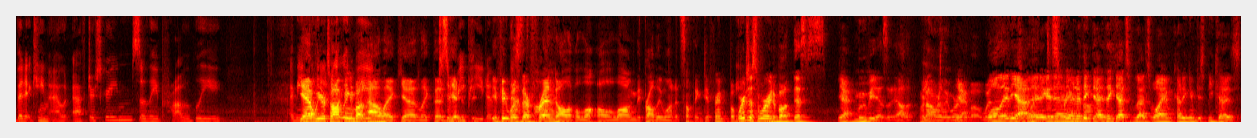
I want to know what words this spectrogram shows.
but it came out after Scream, so they probably. I mean, yeah, we were talking about how like yeah, like that. just a yeah, repeat if it was their friend all of alo- all along, they probably wanted something different. But we're just worried about this Yeah. movie as a, uh, we're not really worried yeah. about. Whether well, then, yeah, it's and, and- and I think not. I think that's that's why I'm cutting him, just because.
